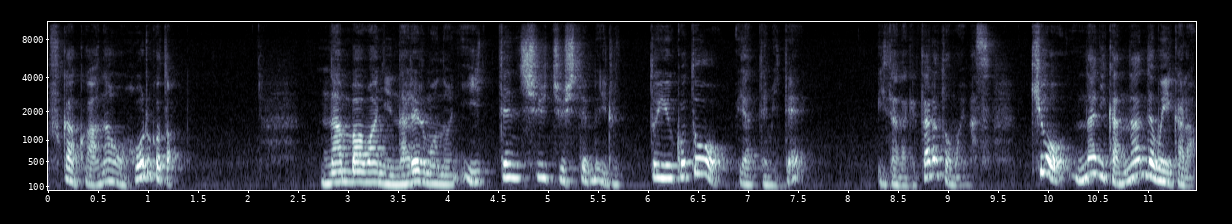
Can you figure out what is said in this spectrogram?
深く穴を掘ること。ナンバーワンになれるものに一点集中してみるということをやってみていただけたらと思います。今日何か何でもいいから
